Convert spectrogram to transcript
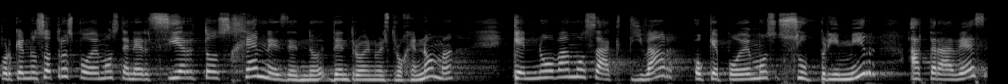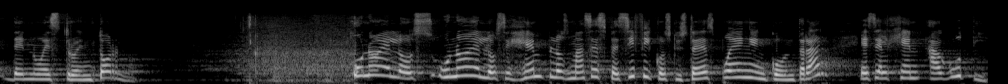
Porque nosotros podemos tener ciertos genes dentro de nuestro genoma que no vamos a activar o que podemos suprimir a través de nuestro entorno. Uno de, los, uno de los ejemplos más específicos que ustedes pueden encontrar es el gen agouti.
